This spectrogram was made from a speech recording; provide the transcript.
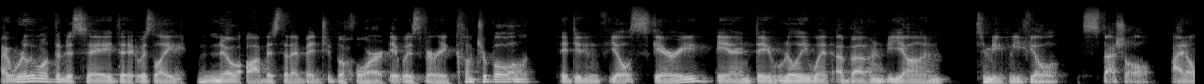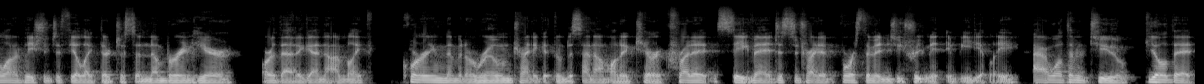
I really want them to say that it was like no office that I've been to before. It was very comfortable. It didn't feel scary. And they really went above and beyond to make me feel special. I don't want a patient to feel like they're just a number in here or that, again, I'm like cornering them in a room, trying to get them to sign off on a CareCredit statement just to try to force them into treatment immediately. I want them to feel that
